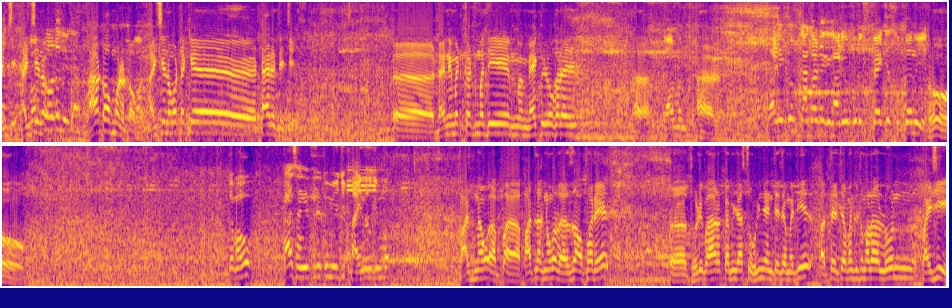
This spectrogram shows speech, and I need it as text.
ऐंशी ऐंशी Top model आहे का? न हा टॉप मॉडेल टॉप ऐंशी नव्वद टक्के टायर आहे त्याचे डायनेमिट कटमध्ये वगैरे आहे. हां. हां. गाडी एकदम टाकाटक आहे गाडीवर कुठे स्क्रॅचेस सुद्धा नाही हो हो हो. तर भाऊ काय सांगितली तुम्ही याची फायनल किंमत? पाच नऊ प- पाच लाख नव्वद हजारचा ऑफर आहे. थोडीफार कमी जास्त होऊन जाईल त्याच्यामध्ये. त्याच्यामध्ये तुम्हाला लोन पाहिजे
